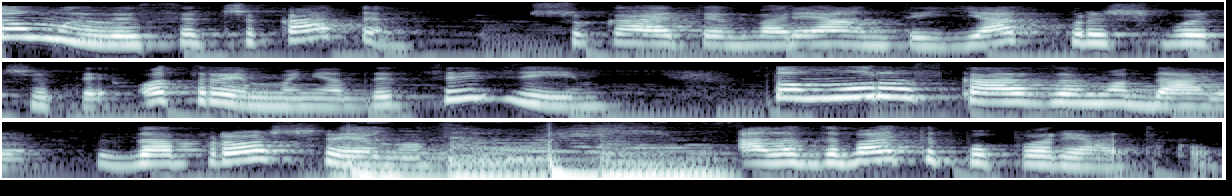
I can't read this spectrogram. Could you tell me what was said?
Втомилися чекати? Шукаєте варіанти, як пришвидшити отримання децизії? Тому розказуємо далі. Запрошуємо. Але давайте по порядку.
